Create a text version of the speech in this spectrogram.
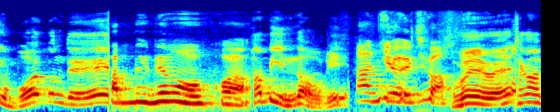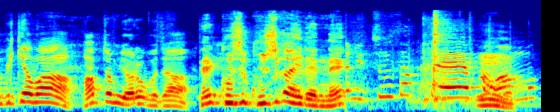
이거 뭐 할 건데 밥 비벼 먹을 거야. 합이 있나 우리? 아니 열지 마. 왜 왜? 잠깐만 비켜봐 밥 좀 열어보자 199시간이 됐네 아니 추석 때 밥 안 먹고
